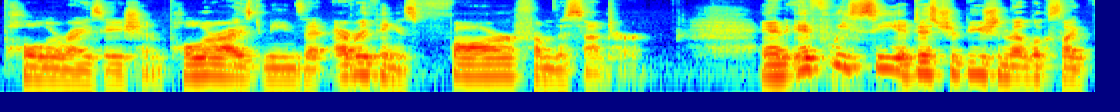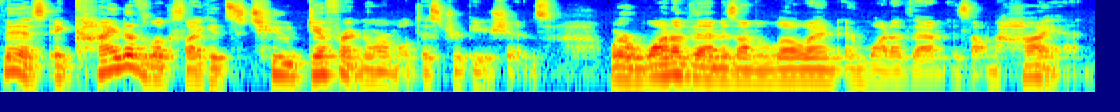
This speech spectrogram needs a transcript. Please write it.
polarization. Polarized means that everything is far from the center. And if we see a distribution that looks like this, it kind of looks like it's two different normal distributions, where one of them is on the low end and one of them is on the high end.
